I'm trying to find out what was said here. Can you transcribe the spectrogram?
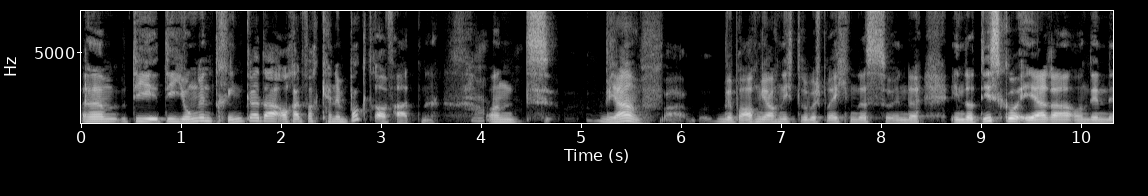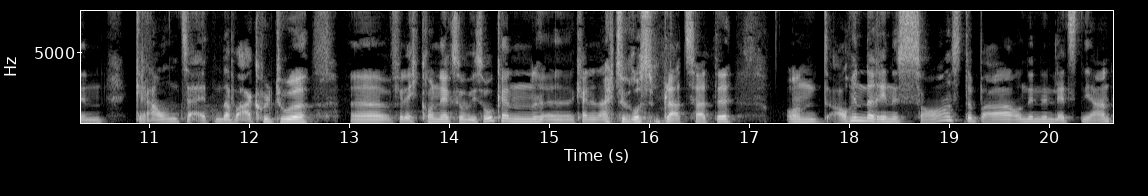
ähm, die, die jungen Trinker da auch einfach keinen Bock drauf hatten. Ja. Und ja, wir brauchen ja auch nicht drüber sprechen, dass so in der, in der Disco-Ära und in den grauen Zeiten der Barkultur äh, vielleicht Cognac sowieso keinen, äh, keinen allzu großen Platz hatte. Und auch in der Renaissance der Bar und in den letzten Jahren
